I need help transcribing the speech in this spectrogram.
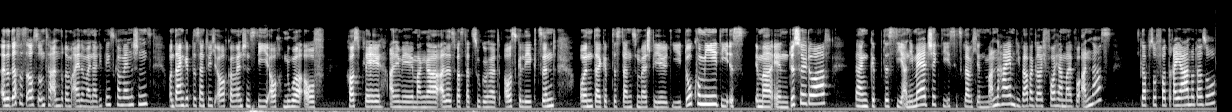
Also das ist auch so unter anderem eine meiner Lieblingsconventions. Und dann gibt es natürlich auch Conventions, die auch nur auf Cosplay, Anime, Manga, alles, was dazugehört, ausgelegt sind. Und da gibt es dann zum Beispiel die Dokumi, die ist immer in Düsseldorf. Dann gibt es die Animagic, die ist jetzt, glaube ich, in Mannheim. Die war aber, glaube ich, vorher mal woanders. Ich glaube, so vor drei Jahren oder so.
